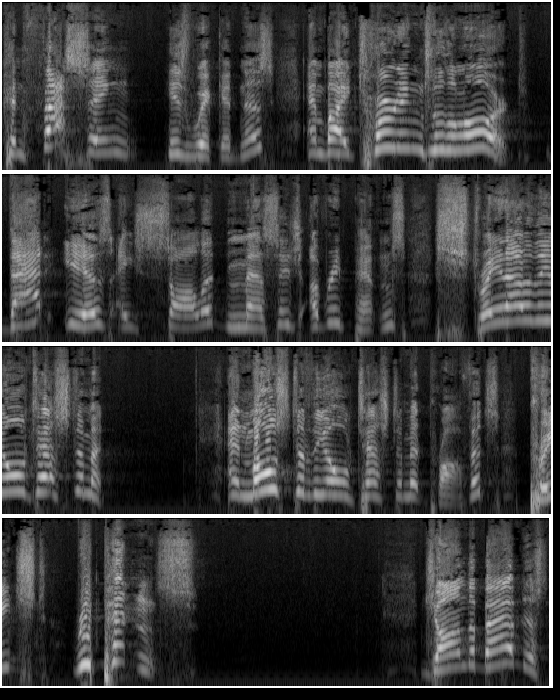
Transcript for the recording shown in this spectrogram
confessing his wickedness and by turning to the Lord. That is a solid message of repentance straight out of the Old Testament. And most of the Old Testament prophets preached repentance. John the Baptist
